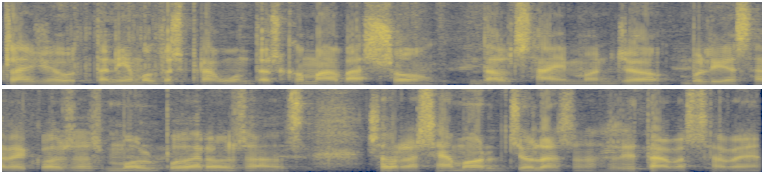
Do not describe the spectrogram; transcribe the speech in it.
clar, jo tenia moltes preguntes com a bessó del Simon. Jo volia saber coses molt poderoses sobre la seva mort. Jo les necessitava saber.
